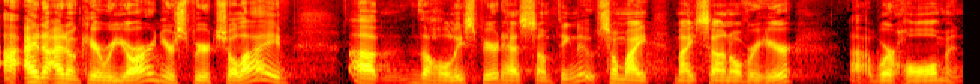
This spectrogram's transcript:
I, I don't care where you are in your spiritual life, uh, the Holy Spirit has something new. So, my, my son over here, uh, we're home and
